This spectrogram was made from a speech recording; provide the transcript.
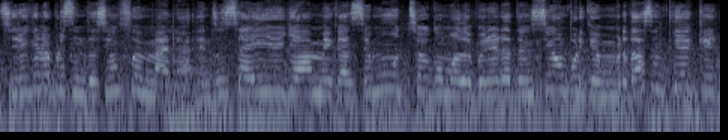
sino que la presentación fue mala. Entonces ahí yo ya me cansé mucho como de poner atención, porque en verdad sentía que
